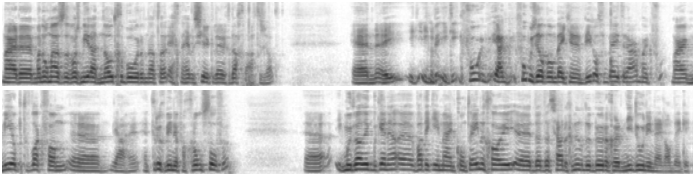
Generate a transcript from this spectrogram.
Maar, de, maar nogmaals, dat was meer uit nood geboren omdat er echt een hele circulaire gedachte achter zat. En eh, ik, ik, ik, ik, voel, ja, ik voel mezelf wel een beetje een wereldverbeteraar, maar, ik, maar meer op het vlak van uh, ja, het terugwinnen van grondstoffen. Uh, ik moet wel ik bekennen, uh, wat ik in mijn container gooi, dat, dat zou de gemiddelde burger niet doen in Nederland, denk ik.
